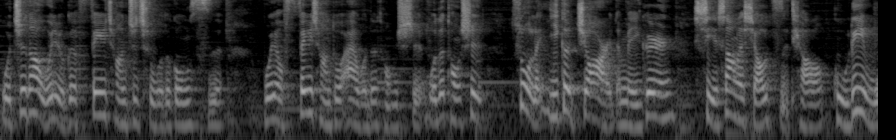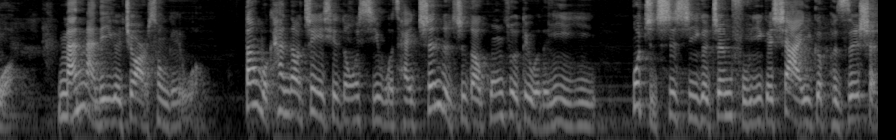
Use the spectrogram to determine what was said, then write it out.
我知道我有个非常支持我的公司，我有非常多爱我的同事。我的同事做了一个 jar 的，每个人写上了小纸条，鼓励我。满满的一个 jar 送给我，当我看到这些东西，我才真的知道工作对我的意义，不只是是一个征服一个下一个 position，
